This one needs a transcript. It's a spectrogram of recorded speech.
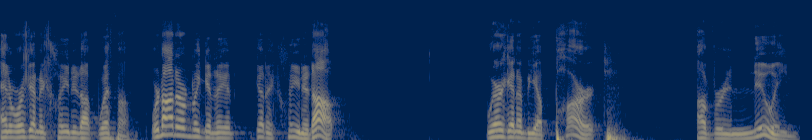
and we're going to clean it up with Him. We're not only going to clean it up, we're going to be a part of renewing.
